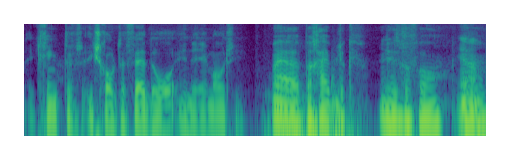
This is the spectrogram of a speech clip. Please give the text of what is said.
ik, ging te, ik schoot te ver door in de emotie. maar ja, begrijpelijk in dit geval. Ja.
